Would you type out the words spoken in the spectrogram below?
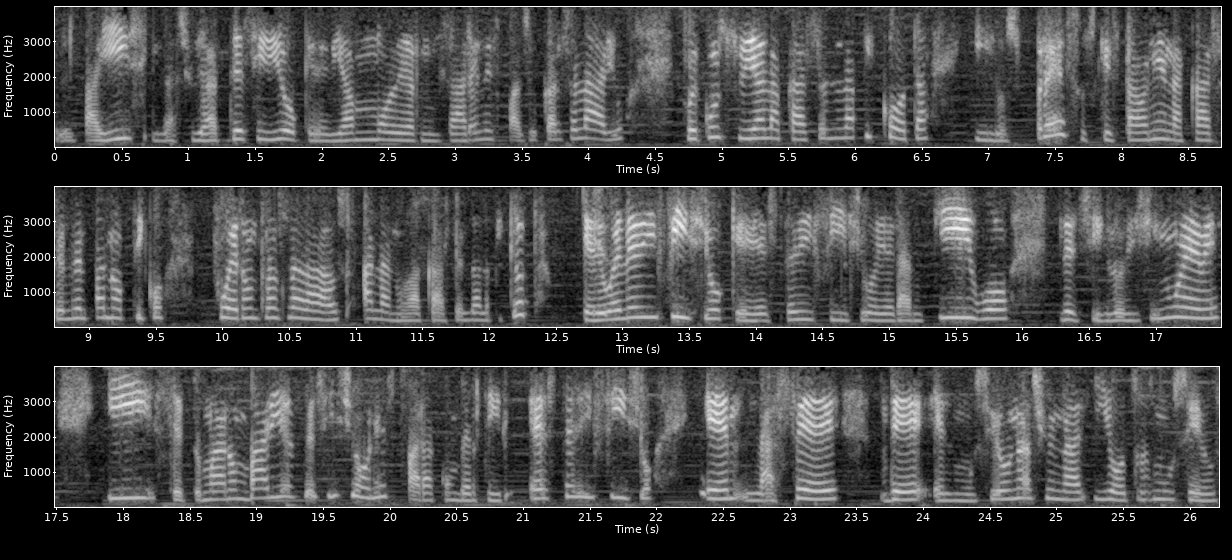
el país y la ciudad decidió que debían modernizar el espacio carcelario, fue construida la cárcel de la Picota y los presos que estaban en la cárcel del Panóptico fueron trasladados a la nueva cárcel de la Picota. Quedó el edificio, que este edificio era antiguo, del siglo XIX, y se tomaron varias decisiones para convertir este edificio en la sede del Museo Nacional y otros museos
